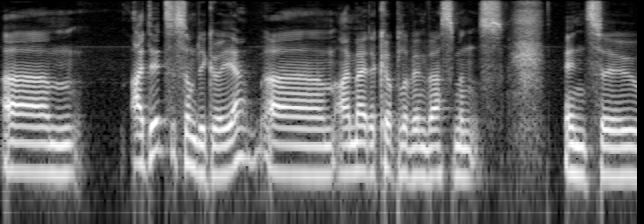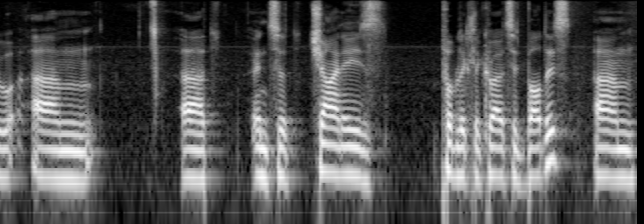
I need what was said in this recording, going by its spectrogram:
Um, I did to some degree, yeah. Um, I made a couple of investments into um, uh, into Chinese publicly quoted bodies. Um,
